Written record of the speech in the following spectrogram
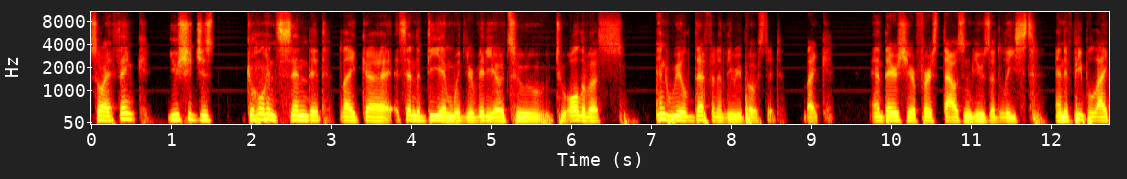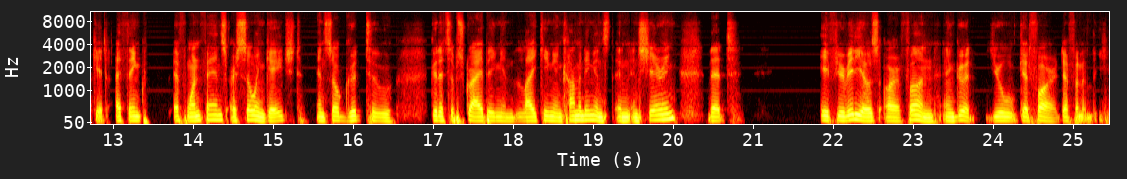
so I think you should just go and send it, like, uh, send a DM with your video to to all of us, and we'll definitely repost it. Like, and there's your first thousand views at least. And if people like it, I think F1 fans are so engaged and so good to good at subscribing and liking and commenting and, and, and sharing that if your videos are fun and good, you'll get far definitely,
